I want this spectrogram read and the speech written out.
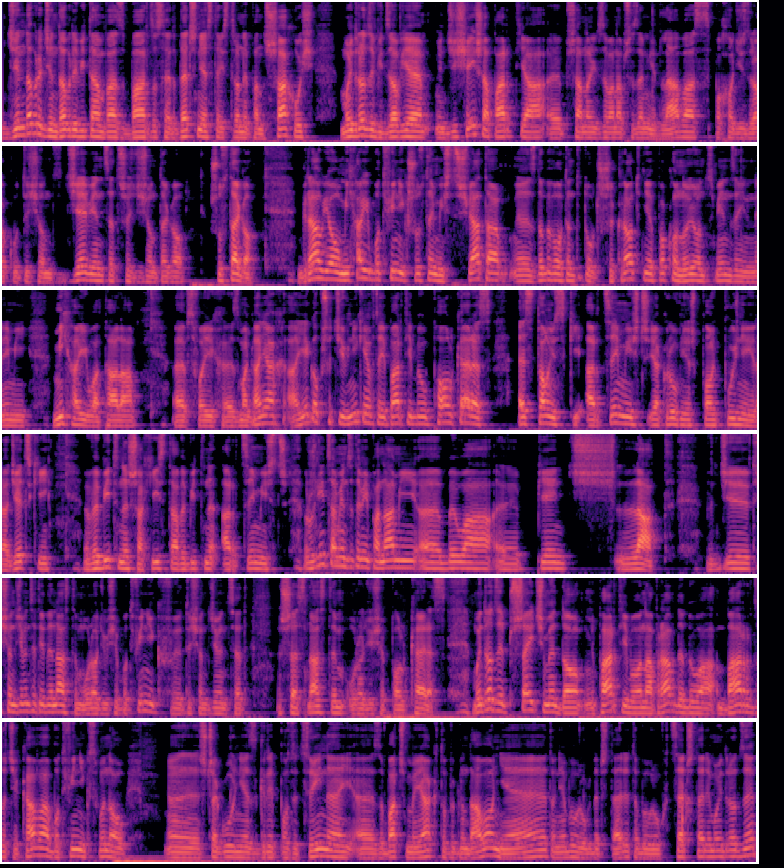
Dzień dobry, dzień dobry, witam Was bardzo serdecznie. Z tej strony Pan Szachuś. Moi drodzy widzowie, dzisiejsza partia e, przeanalizowana przeze mnie dla Was pochodzi z roku 1966. Grał ją Michał Botwinik, szósty mistrz świata. E, zdobywał ten tytuł trzykrotnie, pokonując m.in. Michał Watala e, w swoich zmaganiach, a jego przeciwnikiem w tej partii był Paul Keres, estoński arcymistrz, jak również później radziecki, wybitny szachista, wybitny arcymistrz. Różnica między tymi panami e, była 5 e, lat. W 1911 urodził się Botwinik, w 1916 urodził się Paul Keres. Moi drodzy, przejdźmy do partii, bo naprawdę była bardzo ciekawa. Botwinik słynął szczególnie z gry pozycyjnej. E, zobaczmy jak to wyglądało. Nie, to nie był ruch D4, to był ruch C4 moi drodzy.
